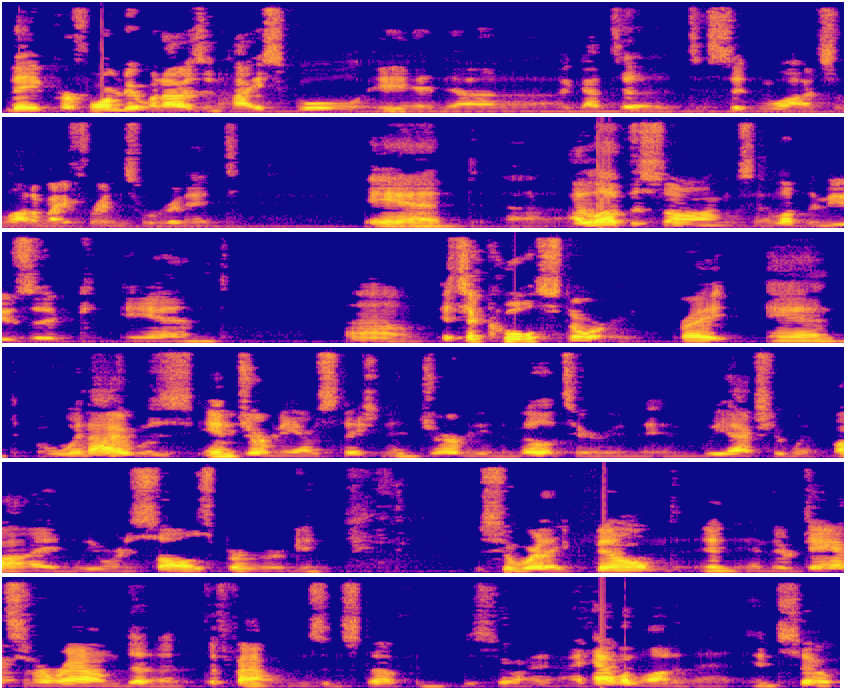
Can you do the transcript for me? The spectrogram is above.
they performed it when I was in high school, and uh, I got to, to sit and watch. A lot of my friends were in it, and uh, I love the songs. I love the music, and um, it's a cool story right? And when I was in Germany, I was stationed in Germany in the military, and, and we actually went by and we were in Salzburg, and so where they filmed and, and they're dancing around the, the fountains and stuff. And so I, I have a lot of that, and so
